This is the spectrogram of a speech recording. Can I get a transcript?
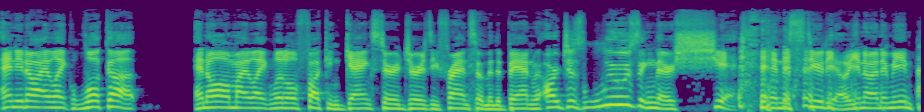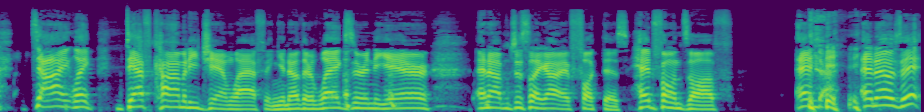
And you know, I like look up and all my like little fucking gangster Jersey friends who I'm in the band with are just losing their shit in the studio. You know what I mean? Dying like Def Comedy Jam laughing, you know, their legs are in the air. And I'm just like, all right, fuck this. Headphones off. And and that was it.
